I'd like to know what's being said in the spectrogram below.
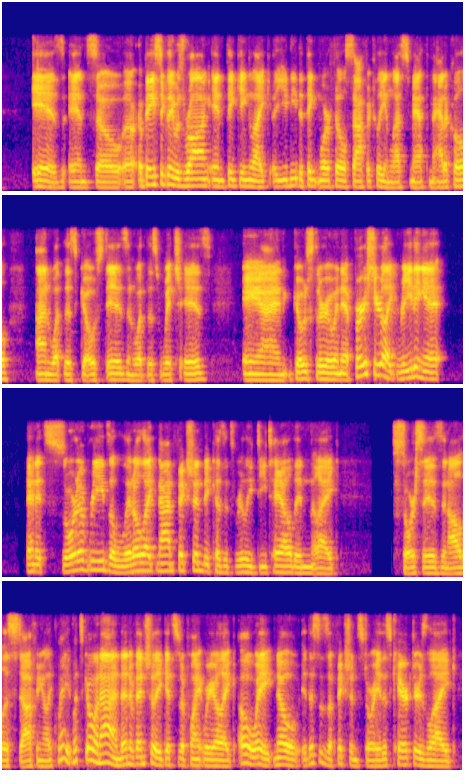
is. And so uh, basically was wrong in thinking like you need to think more philosophically and less mathematical on what this ghost is and what this witch is and goes through. And at first you're like reading it and it sort of reads a little like nonfiction because it's really detailed in like sources and all this stuff and you're like wait what's going on? Then eventually it gets to the point where you're like oh wait no this is a fiction story. This character is like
